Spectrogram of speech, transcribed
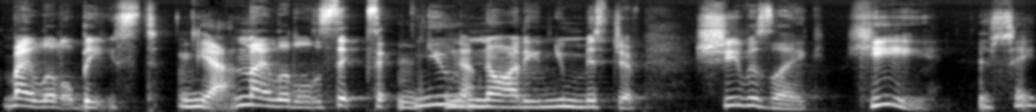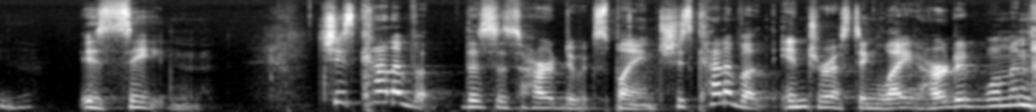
my little beast. Yeah. My little sick, sick you naughty, you mischief. She was like, he is Satan. is Satan. She's kind of, a, this is hard to explain. She's kind of an interesting, lighthearted woman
